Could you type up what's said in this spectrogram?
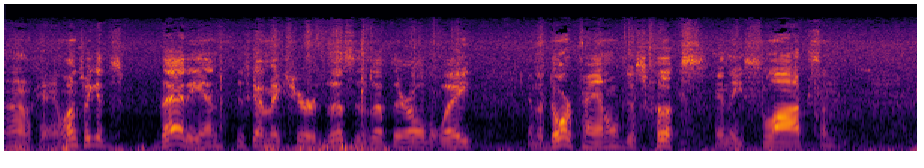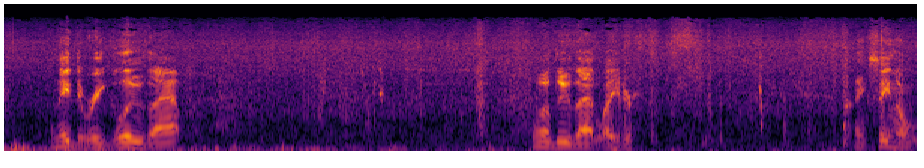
Okay, and once we get that in, just gotta make sure this is up there all the way, and the door panel just hooks in these slots, and I need to re-glue that. We'll do that later. I can see no,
